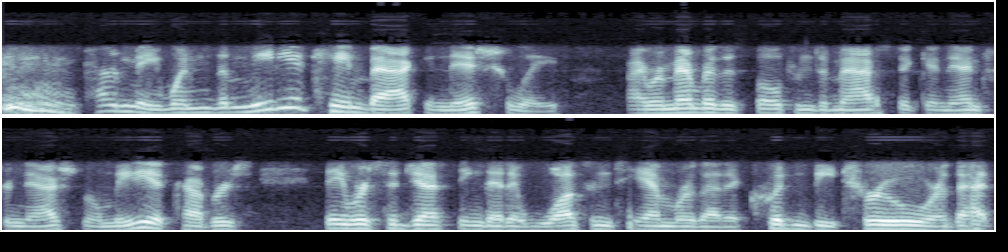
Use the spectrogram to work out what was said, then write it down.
pardon me, when the media came back initially, I remember this both in domestic and international media coverage, they were suggesting that it wasn't him or that it couldn't be true or that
